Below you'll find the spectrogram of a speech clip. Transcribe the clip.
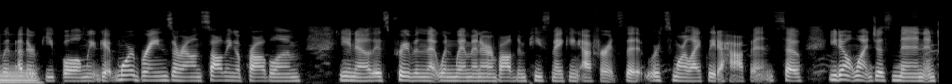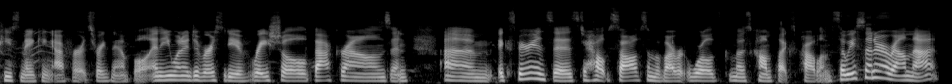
with other people and we get more brains around solving a problem. You know, it's proven that when women are involved in peacemaking efforts, that it's more likely to happen. So you don't want just men in peacemaking efforts, for example, and you want a diversity of racial backgrounds and um, experiences to help solve some of our world's most complex problems. So we center around that.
